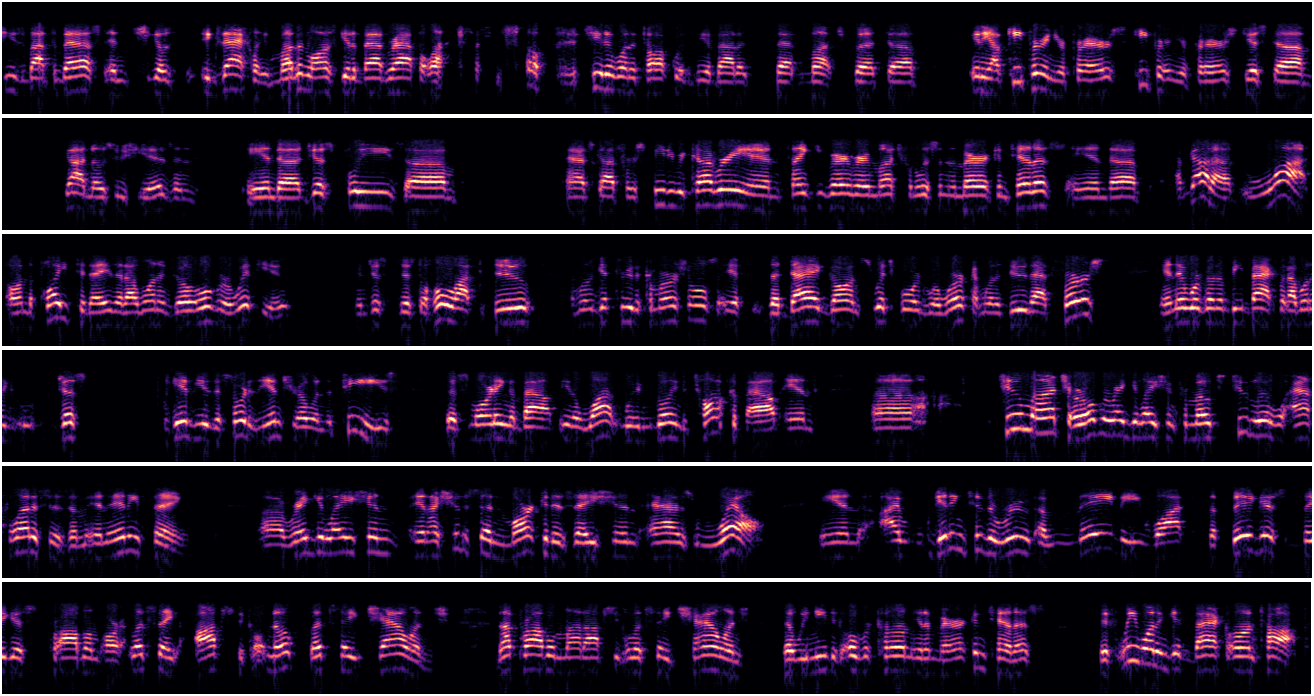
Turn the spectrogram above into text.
she's about the best. And she goes, exactly. Mother-in-laws get a bad rap a lot of times. So she didn't want to talk with me about it that much. But uh, anyhow, keep her in your prayers. Keep her in your prayers. Just um, God knows who she is, and and uh, just please um, ask God for a speedy recovery. And thank you very very much for listening to American Tennis. And uh, I've got a lot on the plate today that I want to go over with you, and just just a whole lot to do. I'm going to get through the commercials. If the daggone switchboard will work, I'm going to do that first, and then we're going to be back. But I want to just give you the sort of the intro and the tease this morning about you know what we're going to talk about and uh, too much or overregulation promotes too little athleticism in anything. Uh, regulation, and I should have said marketization as well. And I'm getting to the root of maybe what the biggest, biggest problem, or let's say obstacle, nope, let's say challenge, not problem, not obstacle, let's say challenge that we need to overcome in American tennis if we want to get back on top.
